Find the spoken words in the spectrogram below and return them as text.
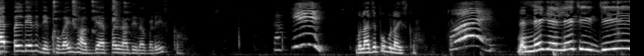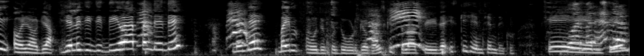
एप्पल दे दे। देखो भाई भाग गया। एप्पल ना देना पड़े इसको। बुला जप्पू बुला इसको। नन्ने ये ले चीजी और आ गया। ये ले चीजी दियो एप्पल दे दे। नन्ने भाई वो देखो दौड़ गया गाइस कितना तेज है। इसकी शेम शेम देखो। Shame shame.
